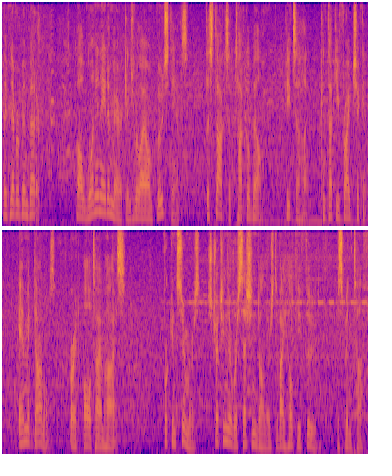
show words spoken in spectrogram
they've never been better. While one in eight Americans rely on food stamps, the stocks of Taco Bell, Pizza Hut, Kentucky Fried Chicken, and McDonald's are at all time highs. For consumers, stretching their recession dollars to buy healthy food has been tough.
